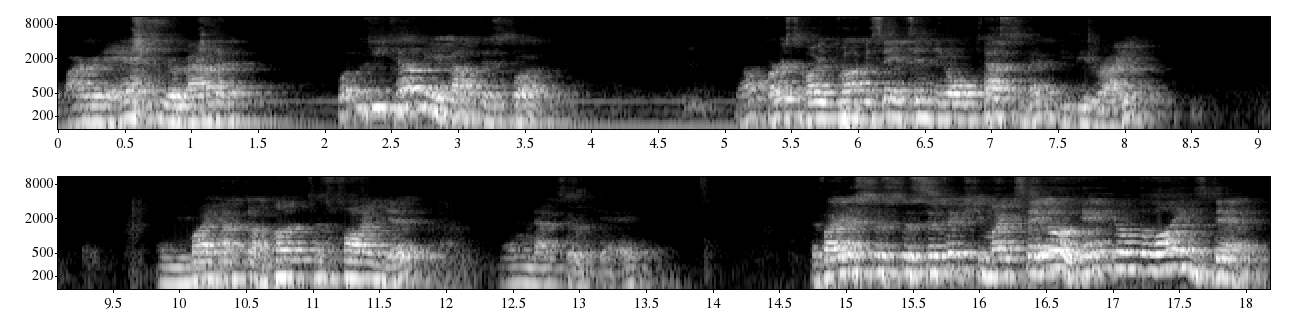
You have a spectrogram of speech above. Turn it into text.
If I were to ask you about it, what would you tell me about this book? Well, first of all, you'd probably say it's in the Old Testament. You'd be right. And you might have to hunt to find it, and that's okay. If I ask for specifics, you might say, oh, Daniel in the lion's den.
